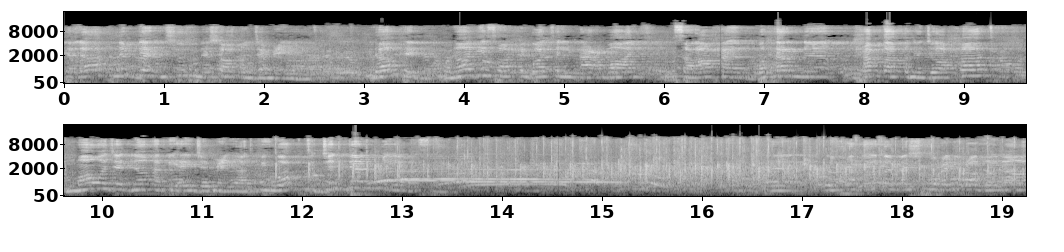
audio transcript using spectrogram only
ثلاث نبدأ نشوف نشاط الجمعيات. لكن نادي صاحبات الأعمال صراحة ظهرنا وحقق نجاحات ما وجدناها في أي جمعيات في وقت جدا الحاضنات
